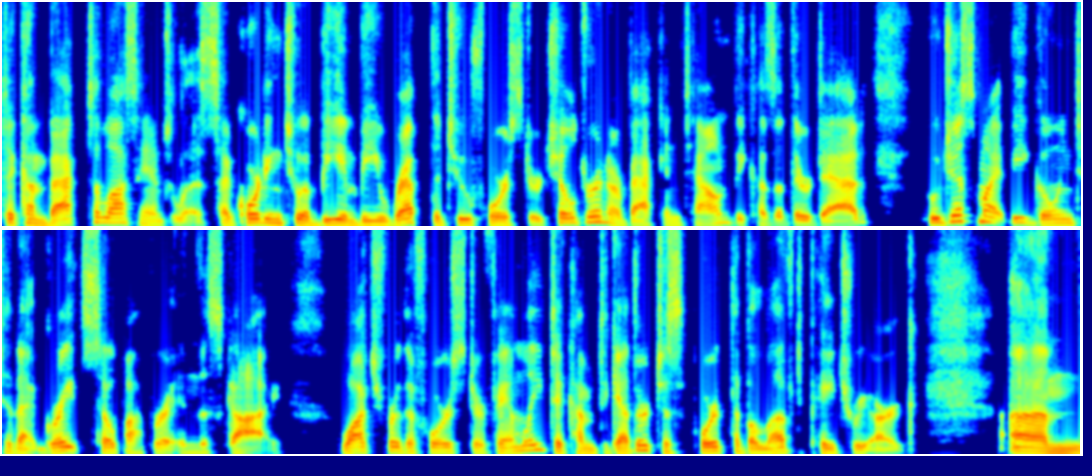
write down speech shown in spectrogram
to come back to Los Angeles? According to a B&B rep, the two Forrester children are back in town because of their dad, who just might be going to that great soap opera in the sky. Watch for the Forrester family to come together to support the beloved patriarch. Um,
